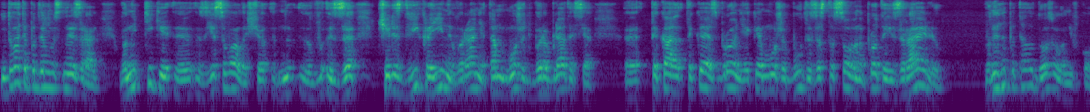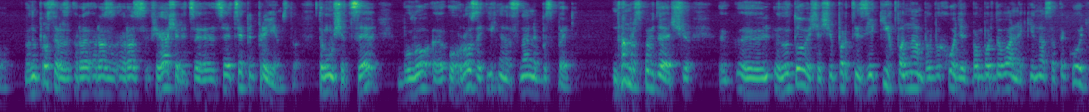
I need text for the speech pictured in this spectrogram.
ну давайте подивимось на Ізраїль. Вони тільки е, з'ясували, що в, з, через дві країни в Ірані там можуть вироблятися е, така, таке озброєння, яке може бути застосовано проти Ізраїлю. Вони не питали дозволу ні в кого. Вони просто роз, роз, розфігачили це, це, це підприємство, тому що це було е, угроза їхньої національної безпеки. Нам розповідають, що е, е, литовища чи порти, з яких по нам виходять бомбардувальники і нас атакують,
